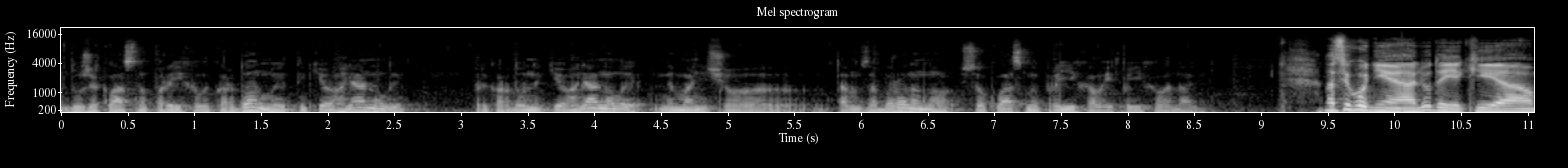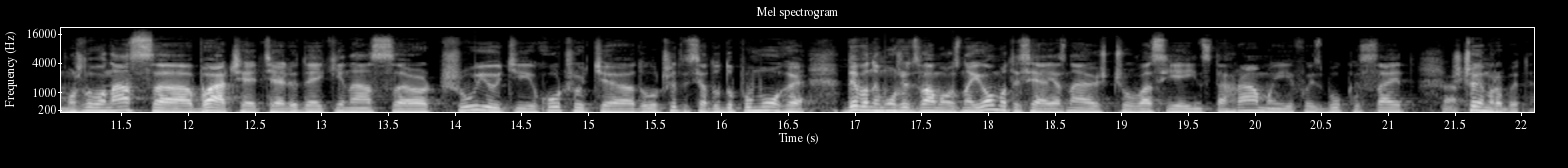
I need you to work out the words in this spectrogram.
дуже класно переїхали кордон, митники оглянули, прикордонники оглянули, нема нічого там забороненого, все клас, ми приїхали і поїхали далі. На сьогодні люди, які е, можливо нас е, бачать, люди, які нас е, чують і хочуть долучитися до допомоги, де вони можуть з вами ознайомитися. Я знаю, що у вас є інстаграм, і Фейсбук, і сайт. Так. Що їм робити?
